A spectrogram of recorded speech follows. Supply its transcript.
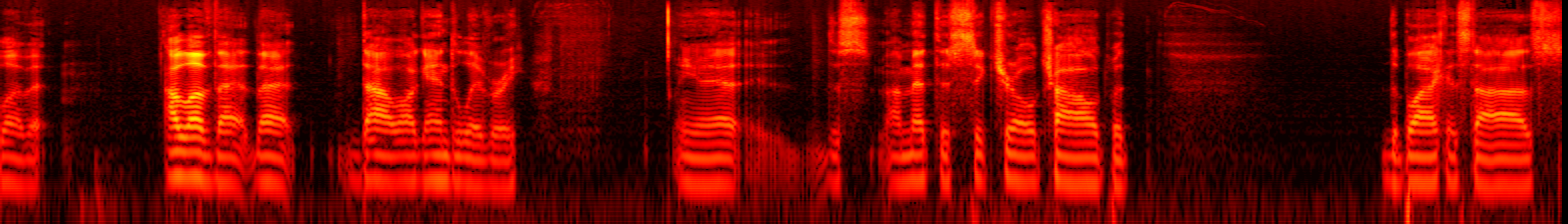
Love it. I love that that dialogue and delivery. Yeah, this I met this six year old child with the blackest eyes,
